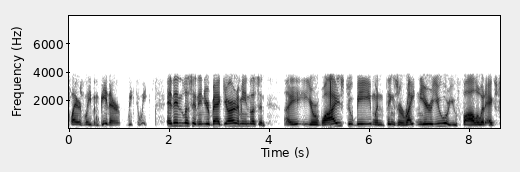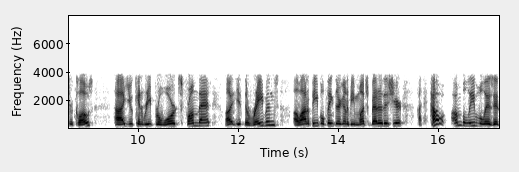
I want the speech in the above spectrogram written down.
players will even be there week to week. And then listen, in your backyard, I mean, listen, uh, you're wise to be when things are right near you or you follow it extra close. Uh, you can reap rewards from that. Uh, the Ravens, a lot of people think they're going to be much better this year. How unbelievable is it,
